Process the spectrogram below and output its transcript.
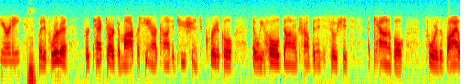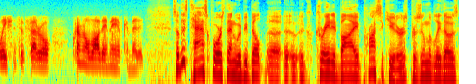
tyranny. Mm. But if we're to protect our democracy and our constitution, it's critical that we hold Donald Trump and his associates accountable for the violations of federal criminal law they may have committed. So this task force then would be built, uh, uh, uh created by prosecutors, presumably those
